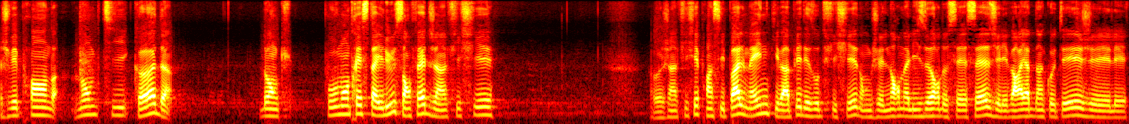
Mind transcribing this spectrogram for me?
je vais prendre mon petit code. Donc, pour vous montrer Stylus, en fait, j'ai un fichier j'ai un fichier principal, main, qui va appeler des autres fichiers. Donc j'ai le normaliseur de CSS, j'ai les variables d'un côté, j'ai les,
